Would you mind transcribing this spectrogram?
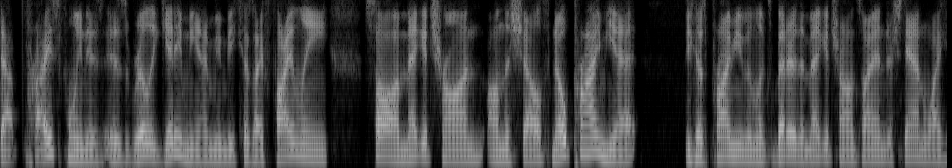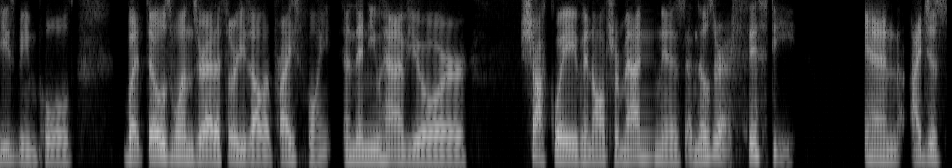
that price point is is really getting me. I mean, because I finally saw a Megatron on the shelf, no Prime yet, because Prime even looks better than Megatron. So I understand why he's being pulled. But those ones are at a $30 price. And then you have your Shockwave and Ultra Magnus, and those are at 50 and I just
